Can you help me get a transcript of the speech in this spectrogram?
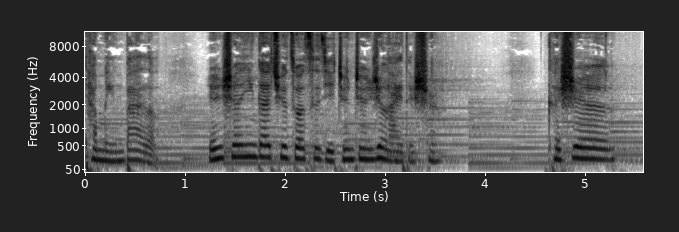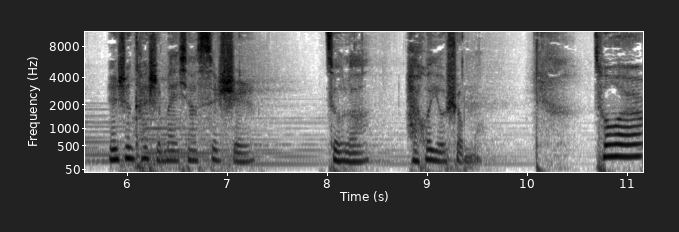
他明白了，人生应该去做自己真正热爱的事儿。可是，人生开始迈向四十，走了还会有什么？从而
